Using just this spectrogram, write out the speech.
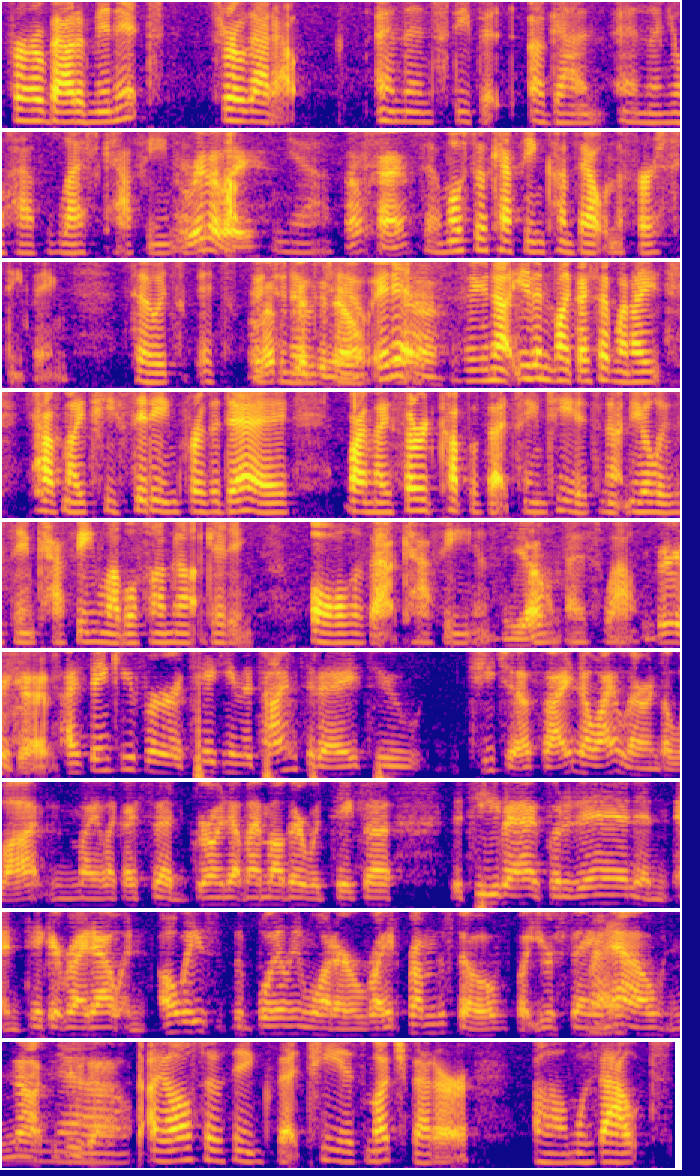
for about a minute throw that out and then steep it again and then you'll have less caffeine in the cup. Really? yeah Okay. so most of the caffeine comes out in the first steeping. So it's it's good that's to know good to too. know. It is. Yeah. So you're not even like I said when I have my tea sitting for the day, by my third cup of that same tea, it's not nearly the same caffeine level, so I'm not getting all of that caffeine Yeah. um, as well. Very good. I thank you for taking the time today to teach us. I know I learned a lot. And my, like I said, growing up, my mother would take the, the tea bag, put it in, and, and take it right out, and always the boiling water right from the stove. But you're saying Right. now not to do that. I also think that tea is much better um, without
